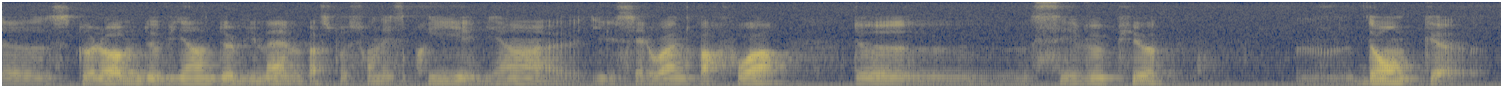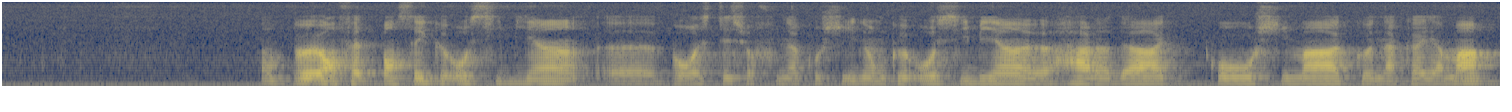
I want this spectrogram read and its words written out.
euh, ce que l'homme devient de lui-même parce que son esprit, eh bien, euh, il s'éloigne parfois de ses voeux pieux. Donc, on peut en fait penser que aussi bien, pour rester sur Funakoshi, donc aussi bien Harada, Koshima que Nakayama,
